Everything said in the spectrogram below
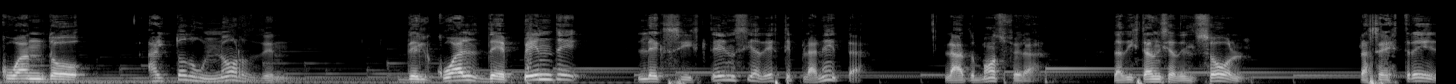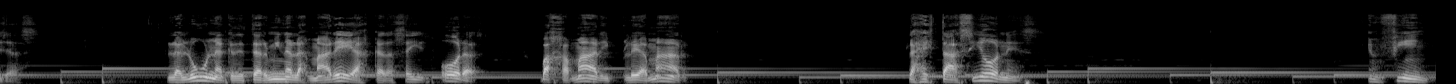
cuando hay todo un orden del cual depende la existencia de este planeta, la atmósfera, la distancia del Sol, las estrellas, la luna que determina las mareas cada seis horas, baja mar y pleamar, las estaciones, en fin,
